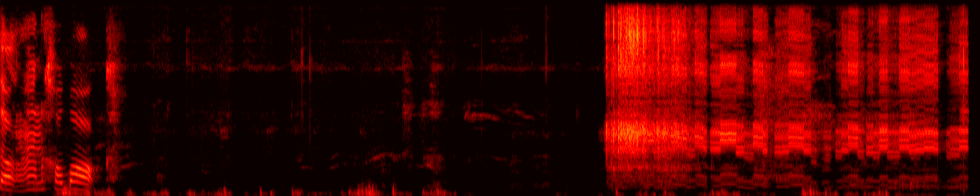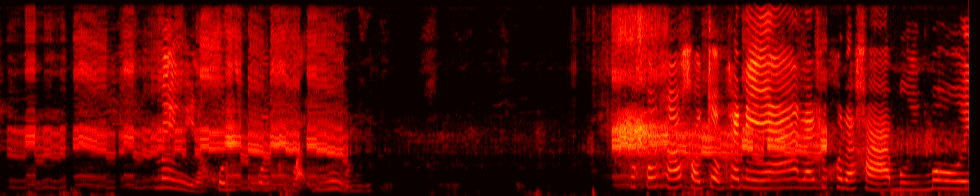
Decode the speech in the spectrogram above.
สองอันเขาบอก อกคนกวนไหวงูนี่ทุกคนคะขอจบแค่นี้นะแล้วทุกคนนะคะบุยบุย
